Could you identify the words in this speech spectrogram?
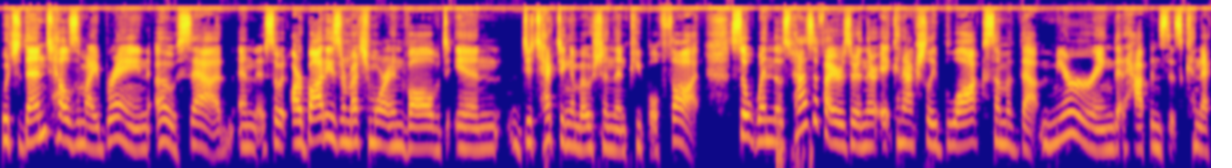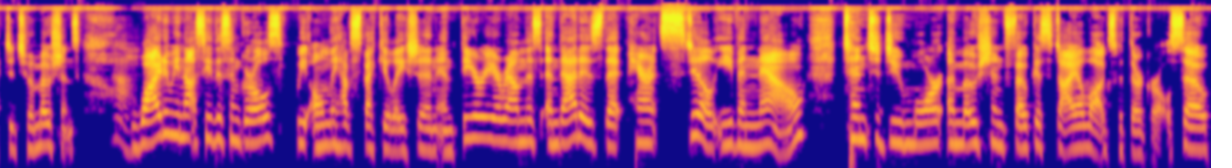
which then tells my brain, oh, sad. And so it, our bodies are much more involved in detecting emotion than people thought. So when those pacifiers are in there, it can actually block some of that mirroring that happens that's connected to emotions. Wow. Why do we not see this in girls? We only have speculation and theory around this. And that is that parents still, even now, tend to do more emotion focused dialogues with their girls. So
